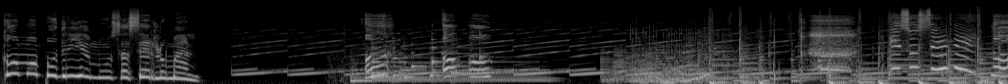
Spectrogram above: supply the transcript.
¿cómo podríamos hacerlo mal? Oh, oh. ¿Qué sucede? No,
